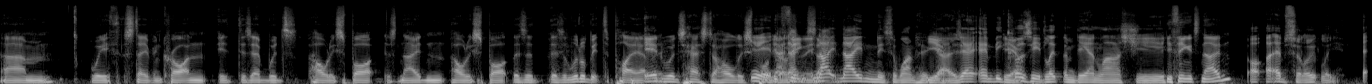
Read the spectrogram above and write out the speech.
um, with Stephen Crichton? It, does Edwards hold his spot? Does Naden hold his spot? There's a there's a little bit to play out. there. Edwards has to hold his Yeah, spot. no, doesn't think he? Naden is the one who Yeah. goes, and, and because he'd let them down last year, You think it's Naden? oh, absolutely. Yeah,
